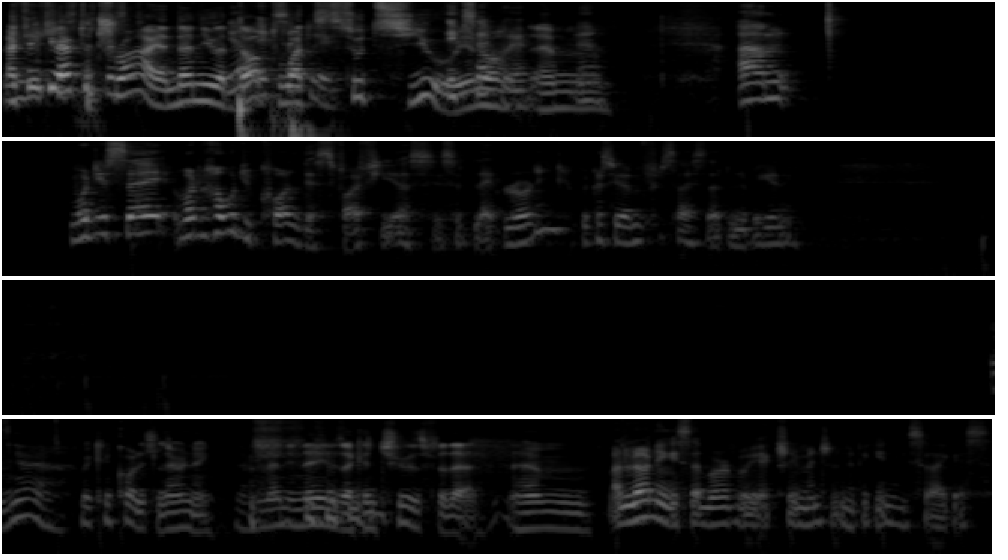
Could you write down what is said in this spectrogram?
I think you have to try, and then you Yeah, adopt what suits you. Exactly. You know. Um, yeah. Um, would you say what? How would you call this five years? Is it like learning? Because you emphasized that in the beginning. Yeah, we can call it learning. There are many names I can choose for that. Um, But learning is the word we actually mentioned in the beginning. So I guess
